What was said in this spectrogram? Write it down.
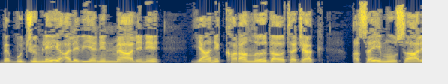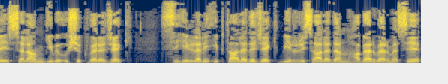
ve bu cümleyi Aleviyenin mealini yani karanlığı dağıtacak Asay Musa aleyhisselam gibi ışık verecek, sihirleri iptal edecek bir risaleden haber vermesi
